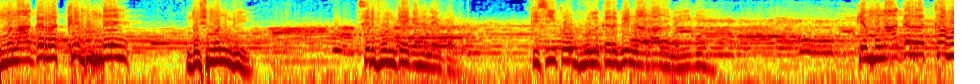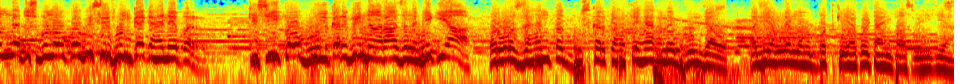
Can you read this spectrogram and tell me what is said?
मनाकर रखे हमने दुश्मन भी, सिर्फ़ उनके कहने पर। किसी को भूलकर भी नाराज़ नहीं किया। कि मनाकर रखा हमने दुश्मनों को भी सिर्फ़ उनके कहने पर। किसी को भूलकर भी नाराज़ नहीं किया, और वो जहन तक घुसकर कहते हैं, हमें भूल जाओ। अजी हमने मोहब्बत किया, कोई टाइम पास नहीं किया।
